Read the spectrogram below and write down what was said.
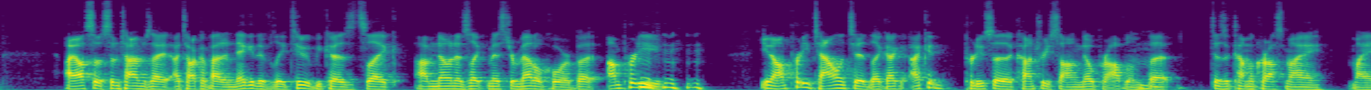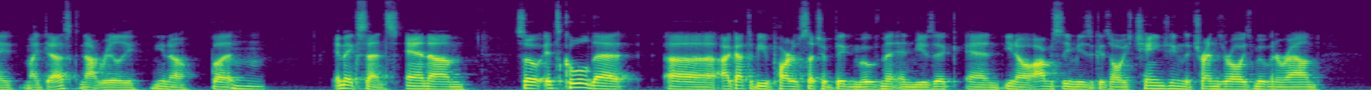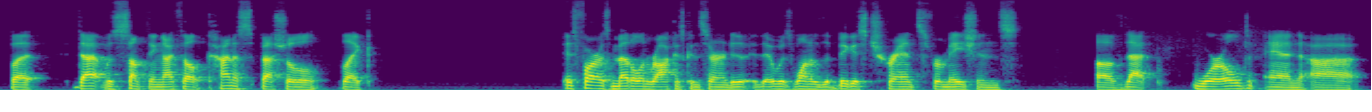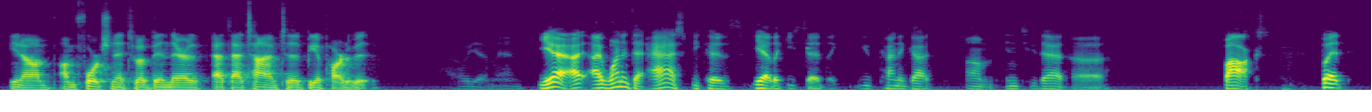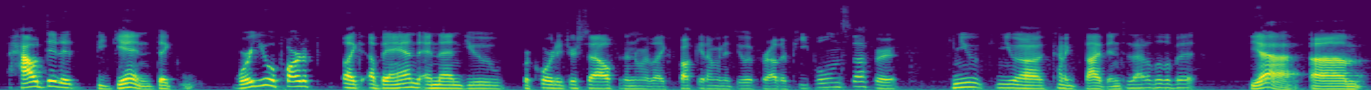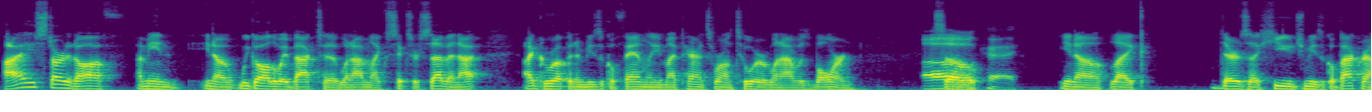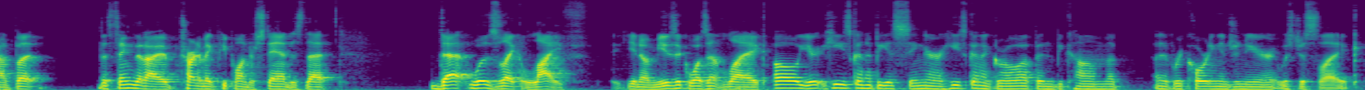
I also sometimes I, I talk about it negatively too because it's like I'm known as like Mr. Metalcore, but I'm pretty, you know, I'm pretty talented. Like I I could produce a country song no problem, but does it come across my my my desk? Not really, you know. But it makes sense, and um, so it's cool that uh, I got to be part of such a big movement in music, and you know, obviously, music is always changing. The trends are always moving around, but that was something I felt kind of special. Like, as far as metal and rock is concerned, it, it was one of the biggest transformations of that world, and uh, you know, I'm, I'm fortunate to have been there at that time to be a part of it. Oh yeah, man. Yeah, I, I wanted to ask because yeah, like you said, like you kind of got um into that uh box, but how did it begin? Like, were you a part of like a band and then you recorded yourself and then were like, fuck it, I'm gonna do it for other people and stuff? Or Can you can you uh, kind of dive into that a little bit? Yeah, um, I started off. I mean, you know, we go all the way back to when I'm like six or seven. I I grew up in a musical family. My parents were on tour when I was born. Oh, So- okay. You know, like there's a huge musical background. But the thing that I try to make people understand is that that was like life. You know, music wasn't like, oh, you're he's gonna be a singer, he's gonna grow up and become a, a recording engineer. It was just like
